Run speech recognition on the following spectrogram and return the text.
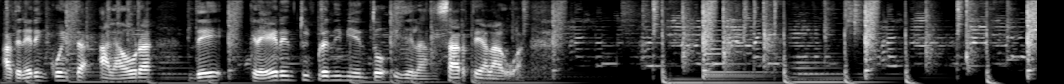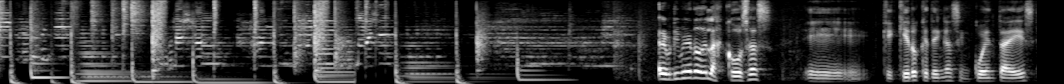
a tener en cuenta a la hora de creer en tu emprendimiento y de lanzarte al agua. El primero de las cosas eh, que quiero que tengas en cuenta es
